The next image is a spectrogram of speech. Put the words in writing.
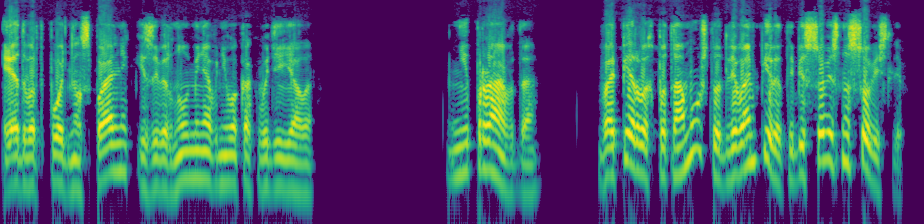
Эдвард поднял спальник и завернул меня в него как в одеяло. Неправда. Во-первых, потому что для вампира ты бессовестно совестлив.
